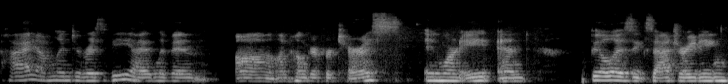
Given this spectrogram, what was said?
hi, I'm Linda Risby. I live in, uh, on Hungerford Terrace in Ward Eight, and Bill is exaggerating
